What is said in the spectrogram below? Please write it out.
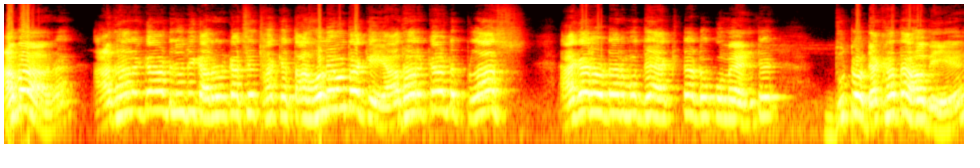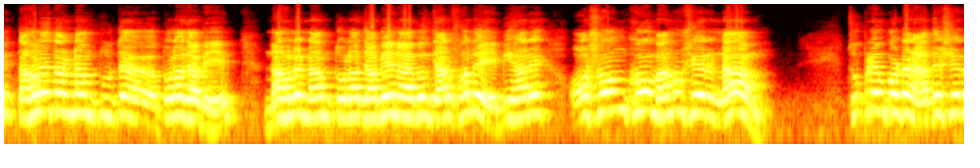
আবার আধার কার্ড যদি কারোর কাছে থাকে, তাহলেও তাকে আধার কার্ড প্লাস এগারোটার মধ্যে একটা ডকুমেন্ট দুটো দেখাতে হবে, তাহলে তার নাম তুলতে, তোলা যাবে। না হলে নাম তোলা যাবে না, এবং যার ফলে বিহারে অসংখ্য মানুষের নাম সুপ্রিম কোর্টের আদেশের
